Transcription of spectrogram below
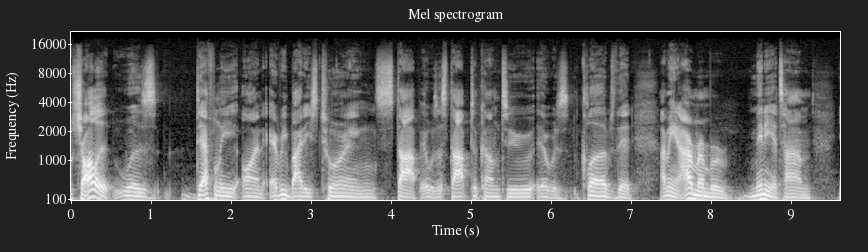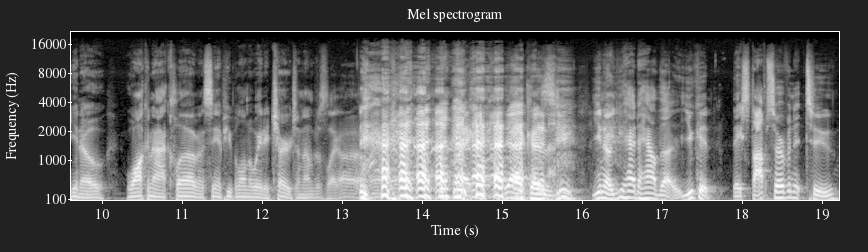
Charlotte was definitely on everybody's touring stop. It was a stop to come to. There was clubs that I mean, I remember many a time, you know, walking out of a club and seeing people on the way to church, and I'm just like, oh, man. Like, yeah, because you you know you had to have the you could they stopped serving it two.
